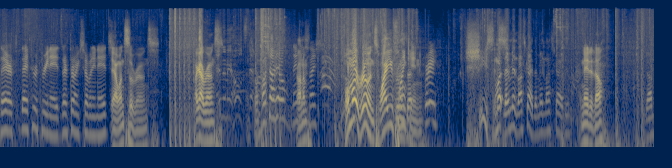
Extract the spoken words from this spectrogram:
they're they threw three nades. They're throwing so many nades. Yeah, one still ruins. I got ruins. Nice one. One shot hill. Got him. Nice. One more ruins. Why are you Ruins dead. flanking? Three. Jesus. What? They're mid. Last guy. They're mid. Last guy. Dude. I naded though. Good job.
